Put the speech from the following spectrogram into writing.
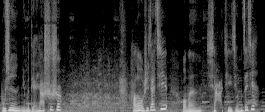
不信你们点一下试试。好了，我是佳期，我们下期节目再见。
